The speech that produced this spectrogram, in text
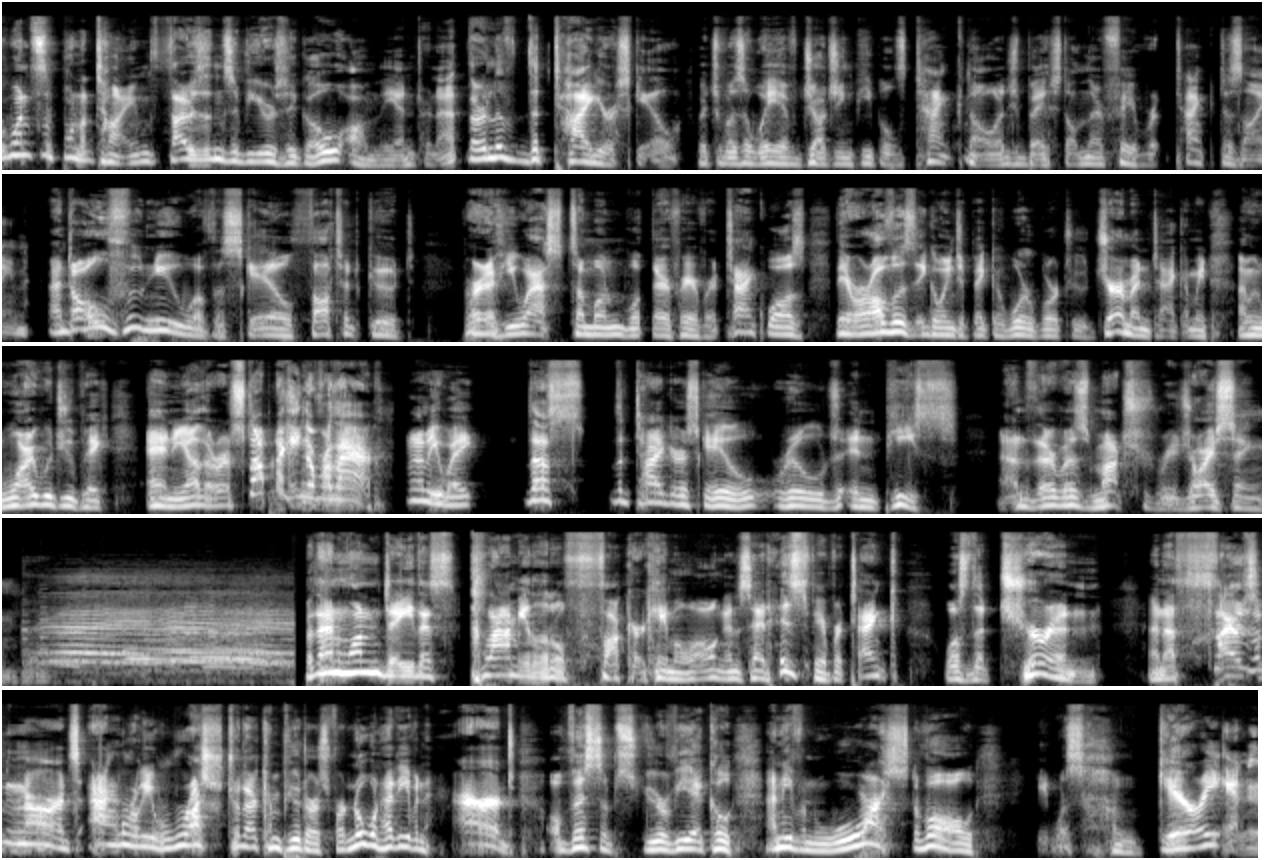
So once upon a time, thousands of years ago on the internet, there lived the Tiger Scale, which was a way of judging people's tank knowledge based on their favourite tank design. And all who knew of the scale thought it good. For if you asked someone what their favourite tank was, they were obviously going to pick a World War II German tank. I mean, I mean, why would you pick any other? Stop looking over there! Anyway, thus the Tiger Scale ruled in peace, and there was much rejoicing. But then one day, this clammy little fucker came along and said his favourite tank was the Turán. And a thousand nerds angrily rushed to their computers, for no one had even heard of this obscure vehicle. And even worst of all, it was Hungarian.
